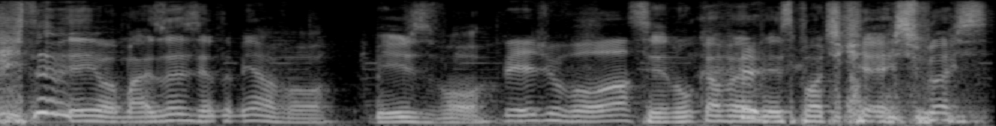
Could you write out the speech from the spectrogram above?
aí também, ó. Mais um exemplo da minha avó. Beijos, vó. Beijo, vó. Você nunca vai ver esse podcast, mas.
